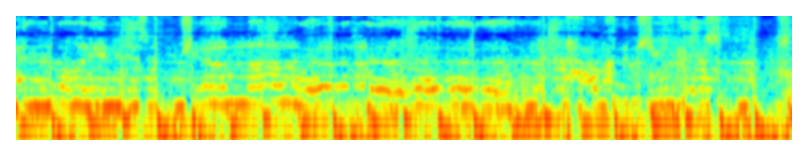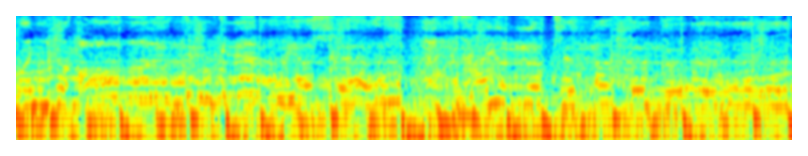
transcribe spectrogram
and loneliness my world. How could you guess when you're only thinking of yourself and how you look to other girls?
